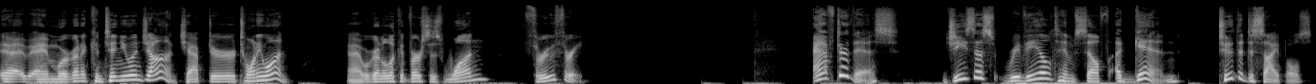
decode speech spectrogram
uh, and we're going to continue in John chapter 21. Uh, we're going to look at verses 1 through 3. After this, Jesus revealed himself again to the disciples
